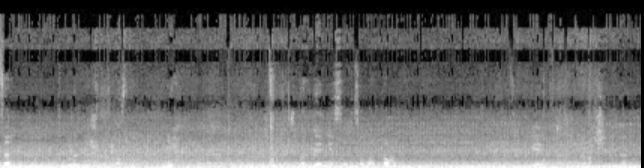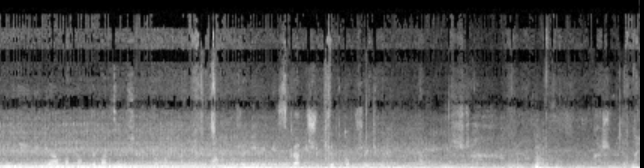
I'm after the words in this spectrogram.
cebulicę, które też lubię ostatnio dni. Już bargenie sercowatą. Piękna roślina. Nigdy nie miałam, naprawdę bardzo mi się. Może nie niebieska. I szybciutko przejdźmy jeszcze. Pokażmy tutaj.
